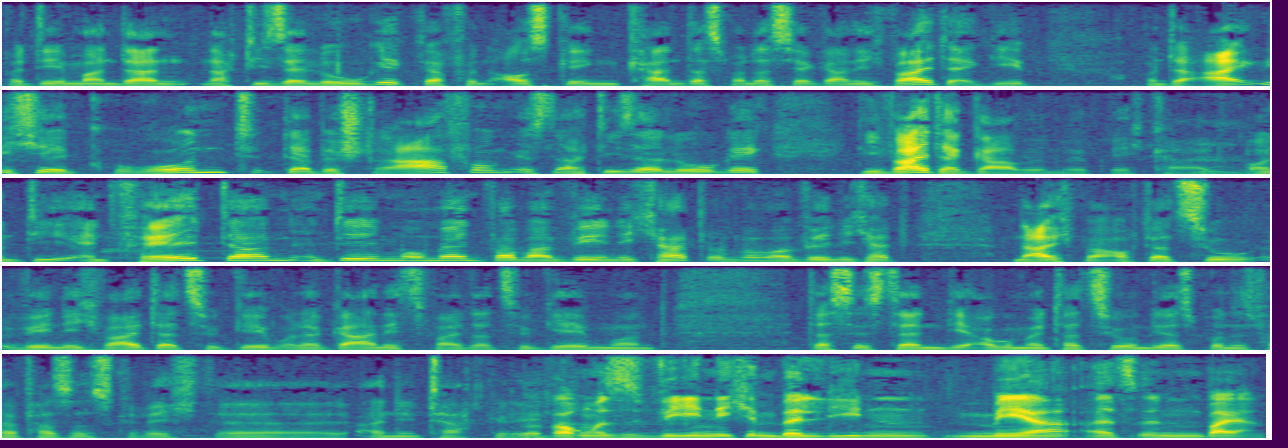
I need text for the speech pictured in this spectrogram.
bei dem man dann nach dieser Logik davon ausgehen kann, dass man das ja gar nicht weitergibt. Und der eigentliche Grund der Bestrafung ist nach dieser Logik die Weitergabemöglichkeit. Ja. Und die entfällt dann in dem Moment, weil man wenig hat. Und wenn man wenig hat, neigt man auch dazu, wenig weiterzugeben oder gar nichts weiterzugeben. Und das ist dann die Argumentation, die das Bundesverfassungsgericht äh, an den Tag gelegt hat. Warum ist wenig in Berlin mehr als in Bayern?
